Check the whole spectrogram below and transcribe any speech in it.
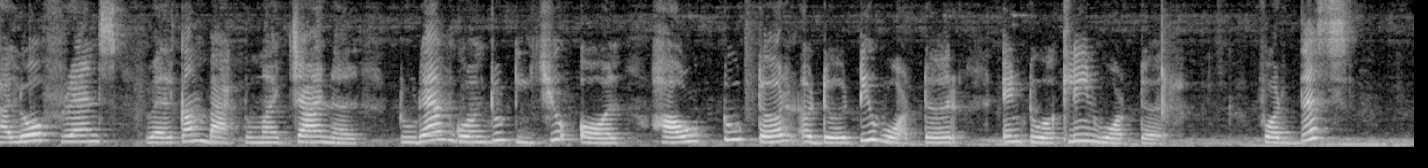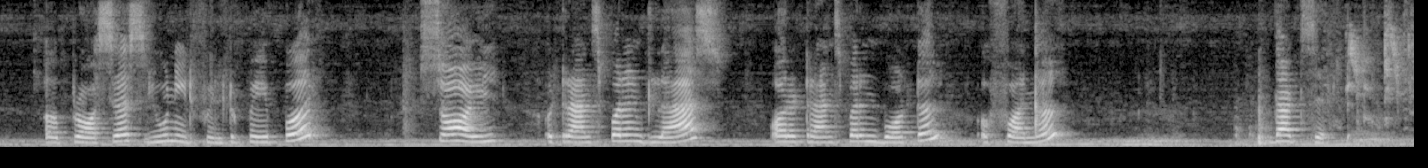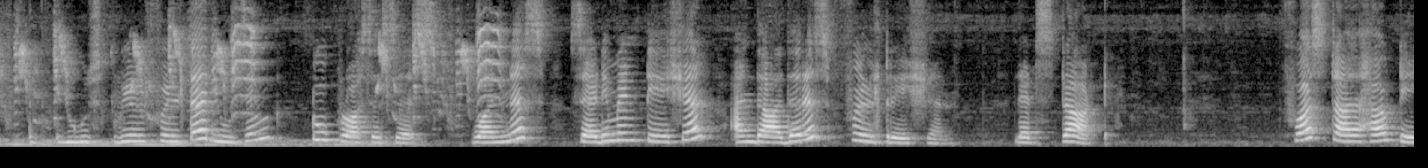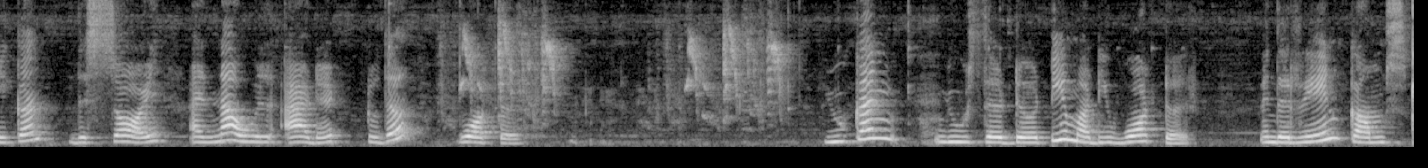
Hello friends, welcome back to my channel. Today I'm going to teach you all how to turn a dirty water into a clean water. For this uh, process you need filter paper, soil, a transparent glass or a transparent bottle, a funnel. That's it use will filter using two processes. One is sedimentation and the other is filtration. Let's start. First i have taken the soil and now we'll add it to the water. You can use the dirty muddy water. When the rain comes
